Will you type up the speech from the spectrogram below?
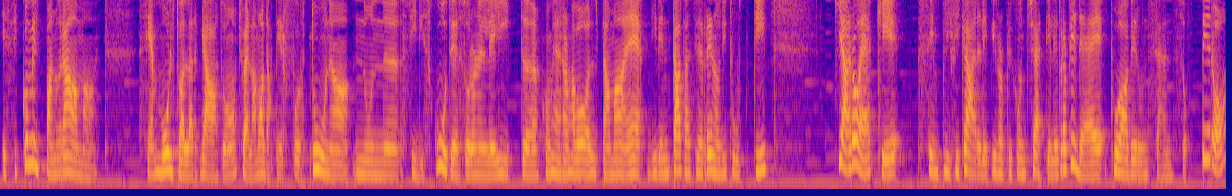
e siccome il panorama si è molto allargato, cioè la moda per fortuna non si discute solo nell'elite come era una volta, ma è diventata terreno di tutti, chiaro è che semplificare le, i propri concetti e le proprie idee può avere un senso, però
